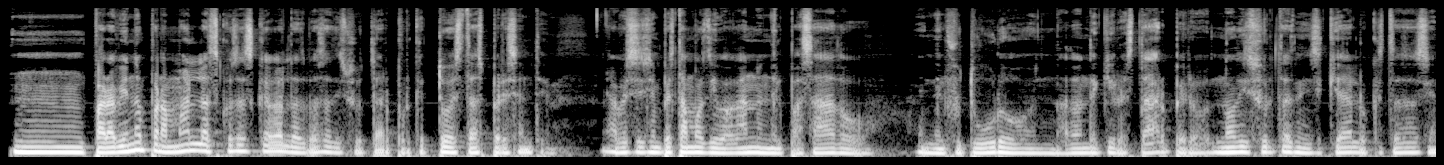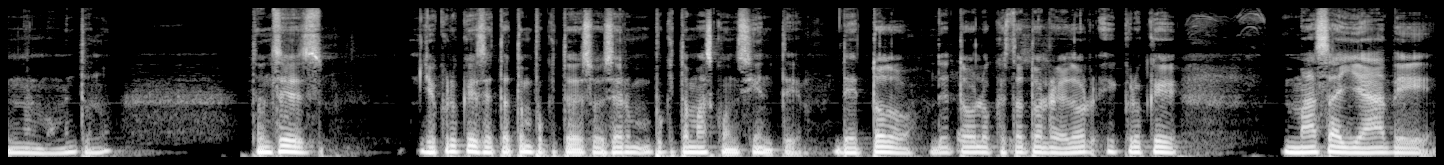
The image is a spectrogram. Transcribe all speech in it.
mm, para bien o para mal, las cosas que hagas las vas a disfrutar porque tú estás presente. A veces siempre estamos divagando en el pasado, en el futuro, en a dónde quiero estar, pero no disfrutas ni siquiera lo que estás haciendo en el momento, ¿no? Entonces, yo creo que se trata un poquito de eso, de ser un poquito más consciente de todo, de todo lo que está a tu alrededor. Y creo que más allá de,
